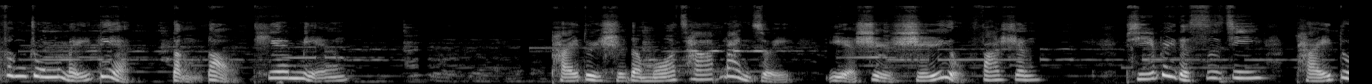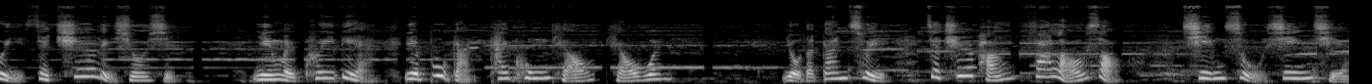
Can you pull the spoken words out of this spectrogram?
风中没电，等到天明。排队时的摩擦拌嘴也是时有发生，疲惫的司机排队在车里休息，因为亏电也不敢开空调调温，有的干脆在车旁发牢骚，倾诉心情。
